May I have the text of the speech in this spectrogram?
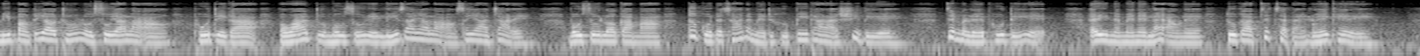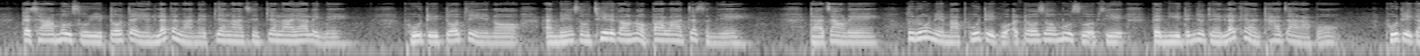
မီပေါက်တယောက်ထွန်းလို့ဆိုရလာအောင်ဖိုးတီကဘဝတူမုတ်ဆိုးတွေလေးစားရလောက်အောင်ဆက်ရကြတယ်မုတ်ဆိုးလောကမှာသူ့ကိုတခြားနာမည်တစ်ခုပေးထားတာရှိသေးတယ်ပြစ်မလွဲဖိုးတီတဲ့အဲ့ဒီနာမည်နဲ့လိုက်အောင်လဲသူကပြစ်ချက်တိုင်းလွဲခဲ့တယ်တခြားမုတ်ဆိုးတွေတောတက်ရင်လက်ပလာနဲ့ပြန်လာခြင်းပြန်လာရလိမ့်မယ်ဖိုးတီတောပြင်းရင်တော့အ ਨੇ ဆုံးခြေတကောင်တော့ပါလာတက်စမြဲ ဒါကြောင့်လဲသူတို့နေမှာဖိုးတီကိုအတော်ဆုံးမှုဆိုအဖြစ်တညီတညွတ်တဲ့လက်ခံထားကြတာပေါ့ဖိုးတီက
